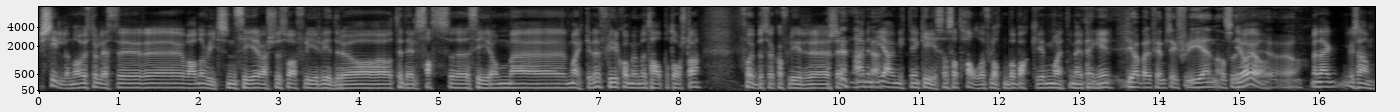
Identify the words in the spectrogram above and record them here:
skille nå, hvis du leser eh, hva Norwegian sier versus hva Flyr videre og til dels SAS sier om markedet. Flyr kommer med tall på torsdag. Forbesøk av Flyr-sjefen her, men de er jo midt i en krise og satt halve flåten på bakken, må hente mer penger. De har bare fem-seks fly igjen. Altså, jo, jo. Ja, ja. Men er, liksom,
